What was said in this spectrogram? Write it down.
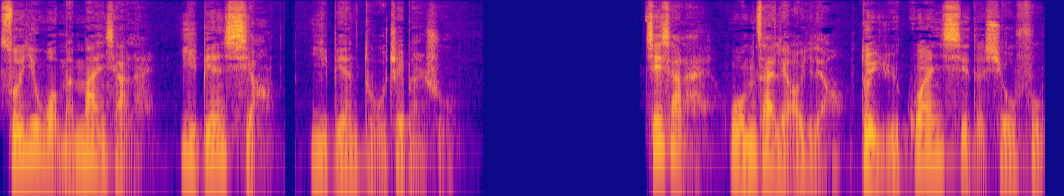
所以，我们慢下来，一边想一边读这本书。接下来，我们再聊一聊对于关系的修复。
